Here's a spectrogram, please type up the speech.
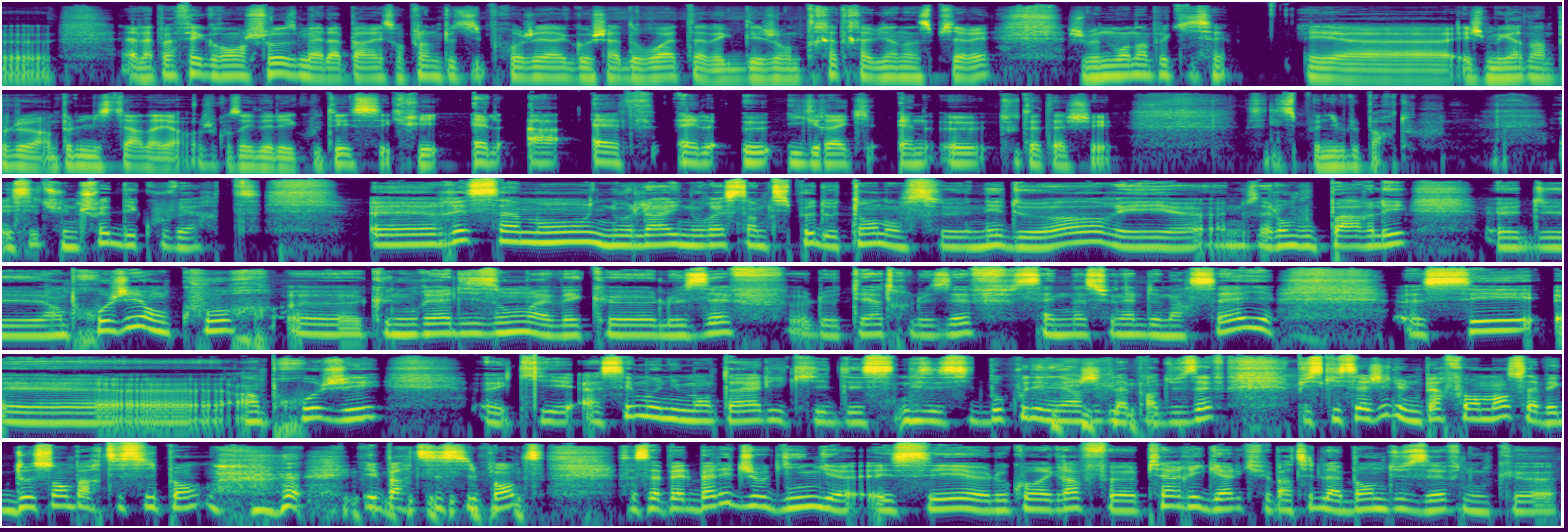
elle a pas fait grand chose, mais elle apparaît sur plein de petits projets à gauche, à droite, avec des gens très très bien inspirés. Je me demande un peu qui c'est. Et, et je me garde un peu le, un peu le mystère d'ailleurs. Je vous conseille d'aller écouter. C'est écrit L-A-F-L-E-Y-N-E, tout attaché. C'est disponible partout. Et c'est une chouette découverte. Euh, récemment, il nous, là, il nous reste un petit peu de temps dans ce nez dehors et euh, nous allons vous parler euh, d'un projet en cours euh, que nous réalisons avec le ZEF, le théâtre Le ZEF, scène nationale de Marseille. C'est un projet qui est assez monumental et qui nécessite beaucoup d'énergie de la part du ZEF, puisqu'il s'agit d'une performance avec 200 participants et participantes. Ça s'appelle Ballet Jogging et c'est le chorégraphe Pierre Rigal qui fait partie de la bande du ZEF, donc euh,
